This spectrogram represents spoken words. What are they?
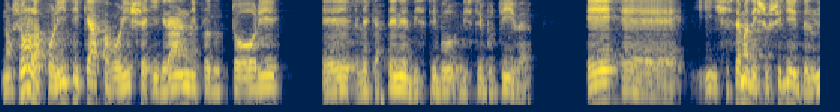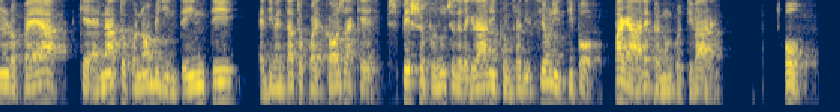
non solo la politica favorisce i grandi produttori e le catene distribu distributive e eh, il sistema dei sussidi dell'Unione Europea che è nato con nobili intenti è diventato qualcosa che spesso produce delle gravi contraddizioni tipo pagare per non coltivare o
